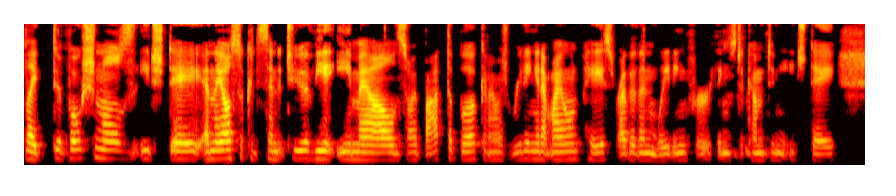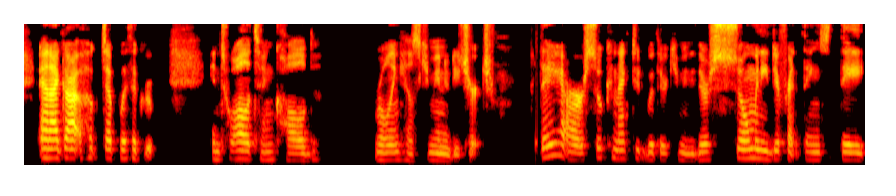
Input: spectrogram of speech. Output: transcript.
like devotionals each day and they also could send it to you via email and so i bought the book and i was reading it at my own pace rather than waiting for things to come to me each day and i got hooked up with a group in tualatin called rolling hills community church they are so connected with their community there's so many different things they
